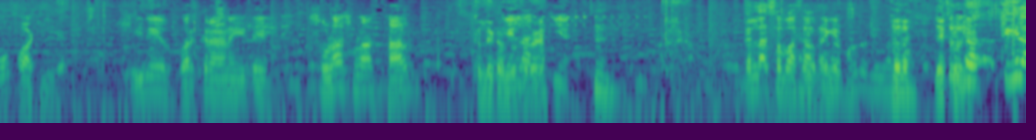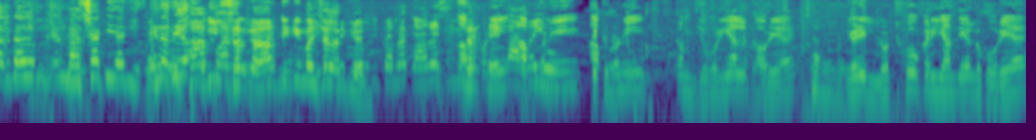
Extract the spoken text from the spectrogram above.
ਉਹ ਪਾਰਟੀ ਹੈ ਜਿਹਦੇ ਵਰਕਰਾਂ ਨੇ ਤੇ 16 16 ਸਾਲ ਥੱਲੇ ਕਰ ਜੇਲ੍ਹਾਂ ਕੱਟੀਆਂ। ਕੱਲਾ ਸਵਾ ਸਾਲ ਰਹਿ ਗਏ ਹੁਣ। ਚਲੋ ਦੇਖੋ ਕੀ ਲੱਗਦਾ ਇਹ ਮਨਸ਼ਾ ਕੀ ਹੈ ਜੀ? ਇਹਨਾਂ ਦੀ ਸਰਕਾਰ ਦੀ ਕੀ ਮਨਸ਼ਾ ਲੱਗਦੀ ਹੈ? ਪਹਿਲਾਂ ਕਹਿ ਰਹੇ ਸੀ ਆਪਣੀ ਆਪਣੀ ਆਪਣੀ ਕਮਜ਼ੋਰੀਆਂ ਲੁਕਾ ਰਿਹਾ ਹੈ। ਜਿਹੜੀ ਲੁੱਟਖੋ ਕਰੀ ਜਾਂਦੇ ਆ ਲੁਕੋ ਰਿਹਾ ਹੈ।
